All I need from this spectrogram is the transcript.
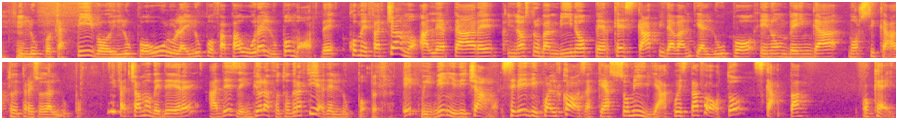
Il lupo è cattivo, il lupo ulula, il lupo fa paura, il lupo morde. Come facciamo a allertare il nostro bambino perché scappi davanti al lupo e non venga morsicato e preso dal lupo? Gli facciamo vedere ad esempio la fotografia del lupo. Perfetto. e quindi gli diciamo se vedi qualcosa che assomiglia a questa foto scappa. Ok?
